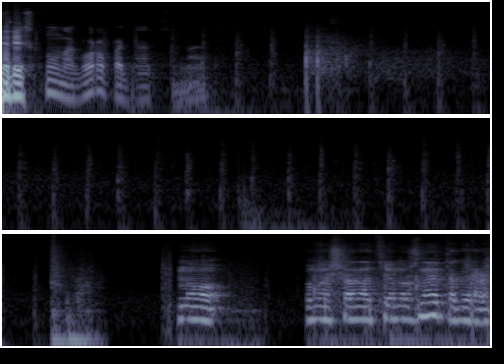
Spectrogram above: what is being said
Рискнул на гору подняться. на это. Ну, думаешь, она тебе нужна, эта гора?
